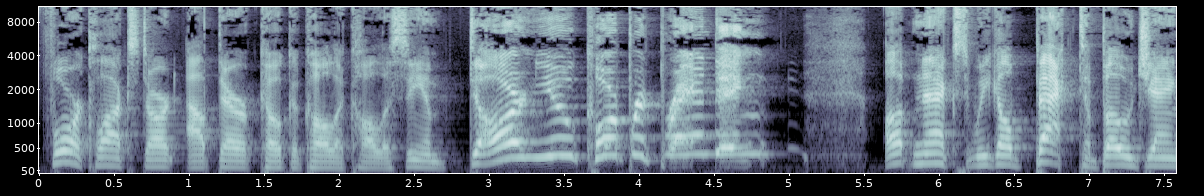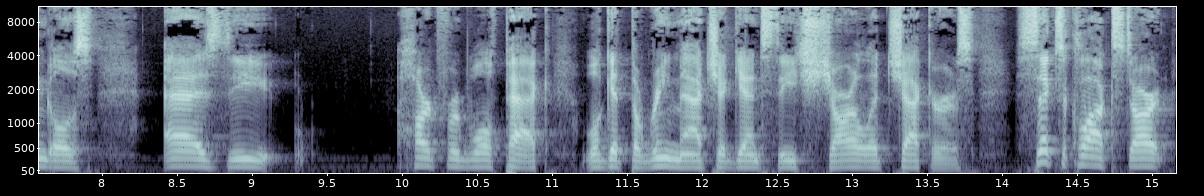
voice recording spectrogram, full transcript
Four o'clock start out there Coca Cola Coliseum. Darn you, corporate branding! Up next, we go back to Bojangles as the Hartford Wolfpack will get the rematch against the Charlotte Checkers. Six o'clock start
